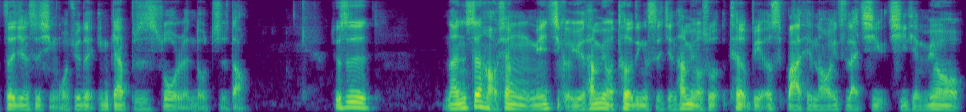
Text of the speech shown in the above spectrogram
这件事情，我觉得应该不是所有人都知道。就是男生好像没几个月，他没有特定时间，他没有说特别二十八天然后一直来七七天，没有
